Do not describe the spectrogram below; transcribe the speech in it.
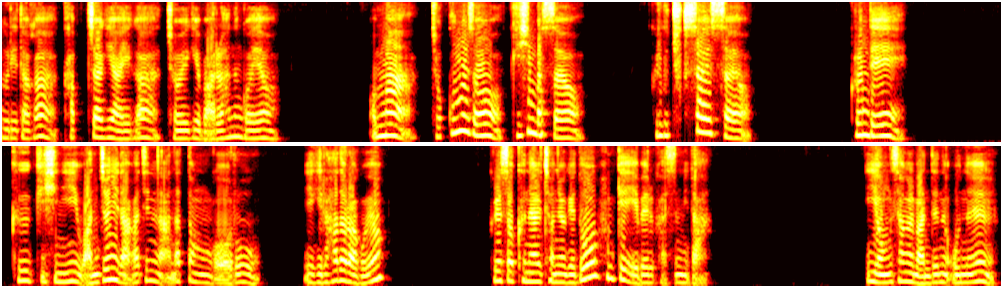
그리다가 갑자기 아이가 저에게 말을 하는 거예요. 엄마, 저 꿈에서 귀신 봤어요. 그리고 축사했어요. 그런데 그 귀신이 완전히 나가지는 않았던 거로 얘기를 하더라고요. 그래서 그날 저녁에도 함께 예배를 갔습니다. 이 영상을 만드는 오늘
